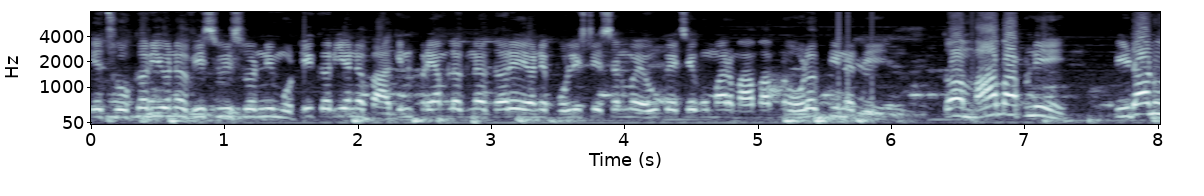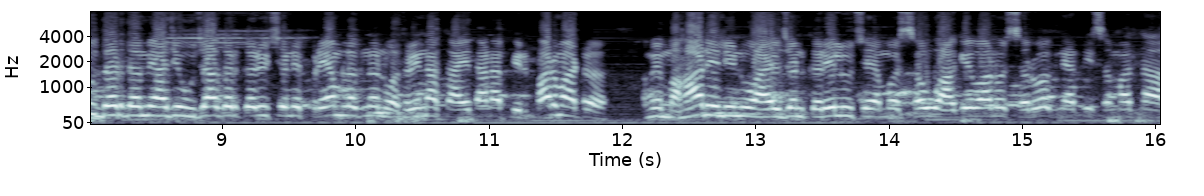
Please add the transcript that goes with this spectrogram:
કે છોકરીઓને વીસ વીસ વર્ષની મોટી કરી અને ભાગીને પ્રેમ લગ્ન કરે અને પોલીસ સ્ટેશનમાં એવું કહે છે કે મારા મા બાપને ઓળખતી નથી. તો આ મા બાપની પીડાનું દર્દ અમે આજે ઉજાગર કર્યું છે અને પ્રેમ લગ્ન નોંધણીના કાયદાના ફેરફાર માટે અમે મહારેલીનું આયોજન કરેલું છે. એમાં સૌ આગેવાનો સર્વ જ્ઞાતિ સમાજના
